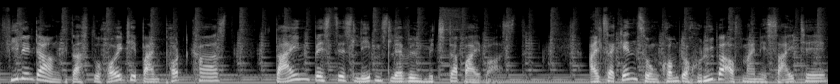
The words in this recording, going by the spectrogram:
Vielen Dank, dass du heute beim Podcast Dein bestes Lebenslevel mit dabei warst. Als Ergänzung komm doch rüber auf meine Seite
